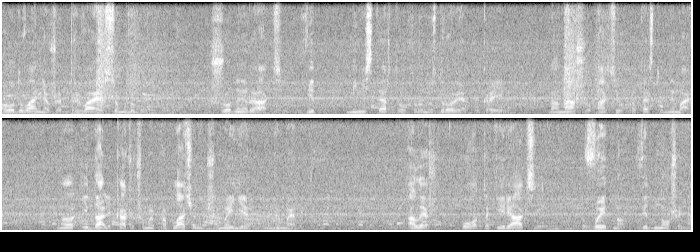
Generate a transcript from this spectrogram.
Голодування вже триває сьому добу. Жодної реакції від Міністерства охорони здоров'я України на нашу акцію протесту немає. Ну і далі кажуть, що ми проплачені, що ми є не медики. Але ж по такій реакції видно відношення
